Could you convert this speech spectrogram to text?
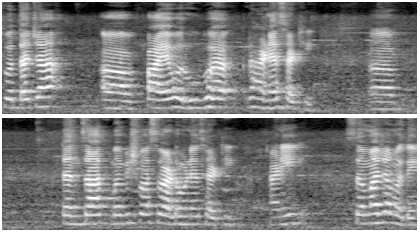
स्वतःच्या पायावर उभं राहण्यासाठी त्यांचा आत्मविश्वास वाढवण्यासाठी आणि समाजामध्ये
